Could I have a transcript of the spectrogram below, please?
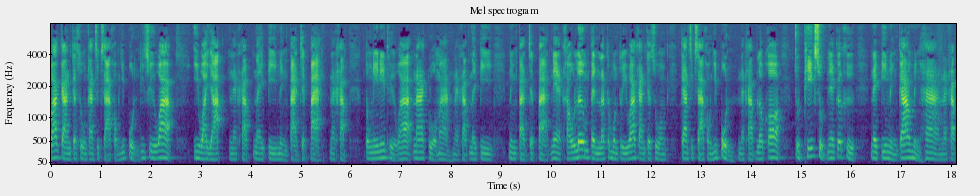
ว่าการกระทรวงการศึกษาของญี่ปุ่นที่ชื่อว่าอิวายะนะครับในปี 1878 นะครับ ตรงนี้นี่ถือว่าน่ากลัวมากนะครับ ในปี 1878 เนี่ยเขาเริ่มเป็นรัฐมนตรีว่าการกระทรวงการศึกษาของญี่ปุ่นนะครับ แล้วก็จุดพีคสุดเนี่ยก็คือในปี 1915 นะครับ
